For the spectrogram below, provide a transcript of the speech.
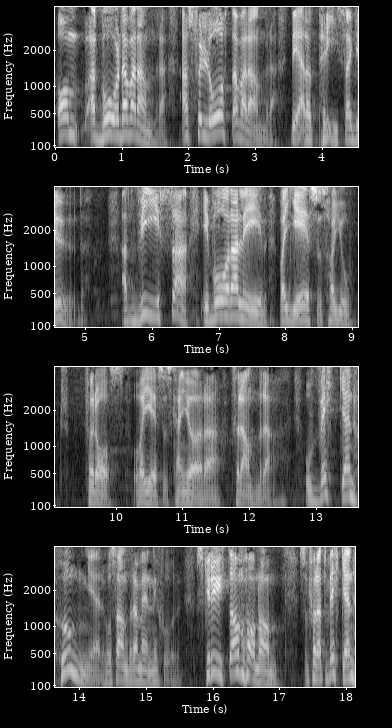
om, att vårda varandra, att förlåta varandra. Det är att prisa Gud. Att visa i våra liv vad Jesus har gjort för oss och vad Jesus kan göra för andra och väcka en hunger hos andra människor. Skryta om honom, för att väcka en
